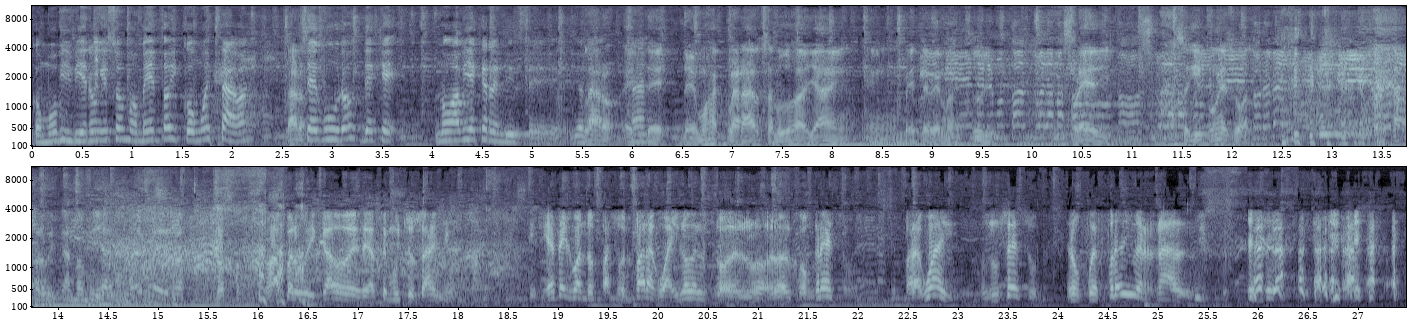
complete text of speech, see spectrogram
cómo vivieron esos momentos y cómo estaban seguros de que no había que rendirse. Claro, ¿Ah? este, debemos aclarar, saludos allá en, en BTV en los estudios. Freddy, vamos a seguir con eso, Nos está perjudicando a mí. nos ha perjudicado desde hace muchos años. Fíjate que cuando pasó en Paraguay lo del, del Congreso, en Paraguay, los sucesos, pero fue Freddy Bernal.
